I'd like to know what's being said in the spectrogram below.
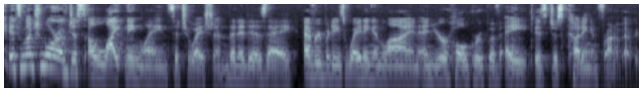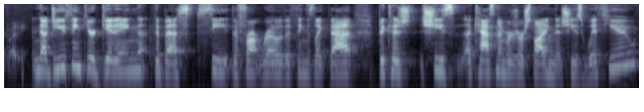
it's much more of just a lightning lane situation than it is a everybody's waiting in line and your whole group of 8 is just cutting in front of everybody. Now, do you think you're getting the best seat, the front row, the things like that because she's a cast members are spotting that she's with you?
